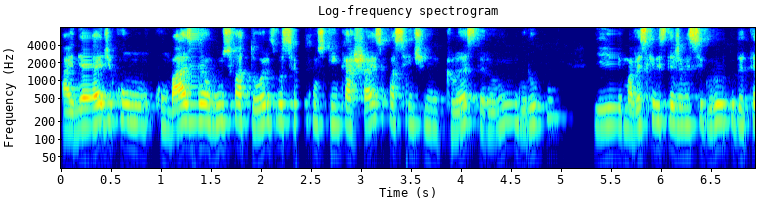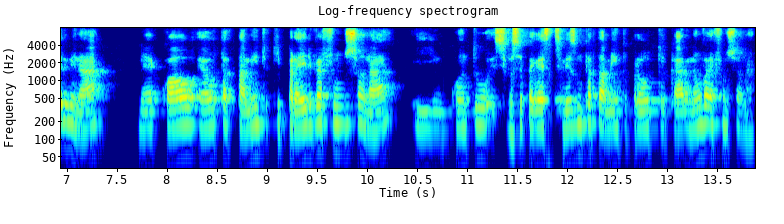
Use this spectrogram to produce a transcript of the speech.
A ideia é de, com, com base em alguns fatores, você conseguir encaixar esse paciente num cluster ou num grupo, e uma vez que ele esteja nesse grupo, determinar né, qual é o tratamento que para ele vai funcionar, e enquanto se você pegar esse mesmo tratamento para outro cara, não vai funcionar.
